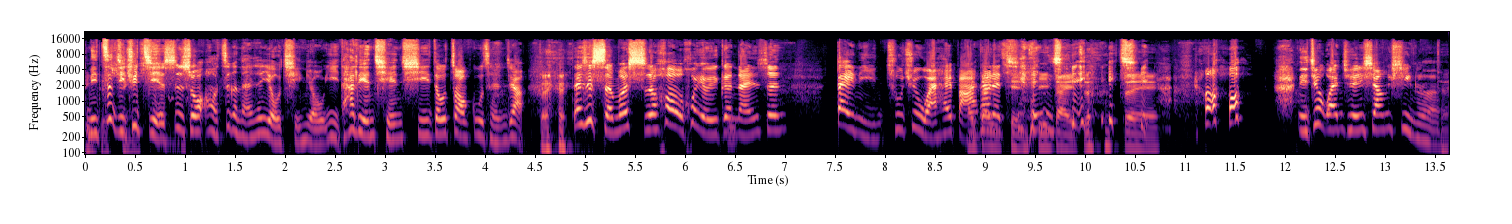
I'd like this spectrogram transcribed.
你自己去解释说，哦，这个男生有情有义，他连前妻都照顾成这样。对。但是什么时候会有一个男生带你出去玩，还把他的前妻一起，然后你就完全相信了？对。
